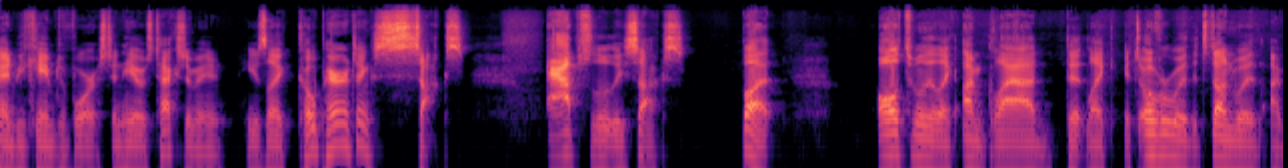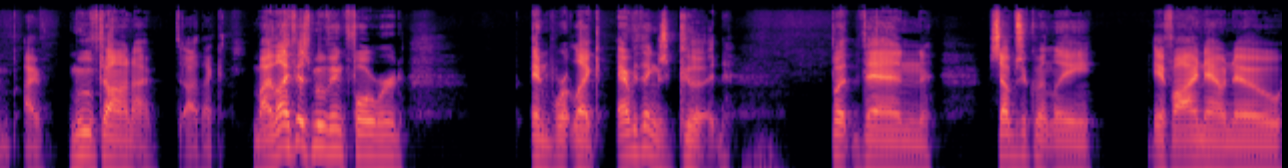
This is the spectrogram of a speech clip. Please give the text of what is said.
And became divorced and he was texting me he's like co-parenting sucks. Absolutely sucks. But ultimately like i'm glad that like it's over with it's done with i'm i've moved on i'm I, like my life is moving forward and we're like everything's good. But then subsequently if i now know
